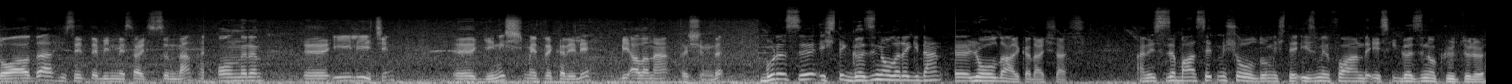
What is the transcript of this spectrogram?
doğada hissedebilmesi açısından onların e, iyiliği için e, geniş metrekareli bir alana taşındı. Burası işte gazinolara giden e, yolda arkadaşlar. Hani size bahsetmiş olduğum işte İzmir Fuarı'nda eski gazino kültürü,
